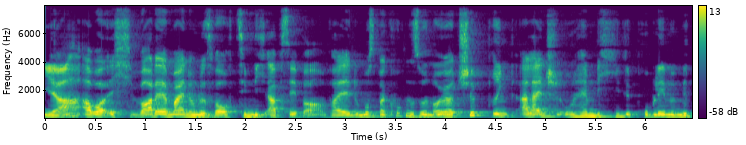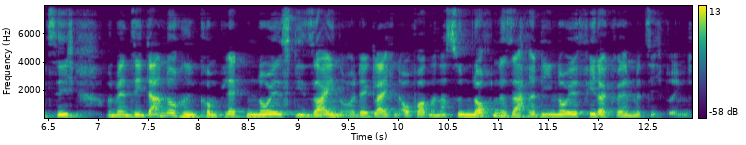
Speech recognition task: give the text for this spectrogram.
Ja, aber ich war der Meinung, das war auch ziemlich absehbar, weil du musst mal gucken, so ein neuer Chip bringt allein schon unheimlich viele Probleme mit sich und wenn sie dann noch ein komplett neues Design oder dergleichen aufwarten, dann hast du noch eine Sache, die neue Fehlerquellen mit sich bringt.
